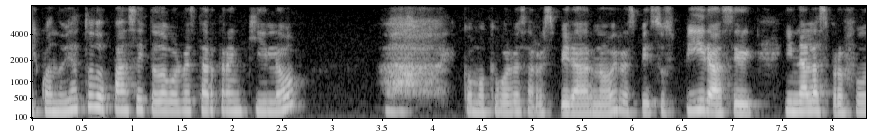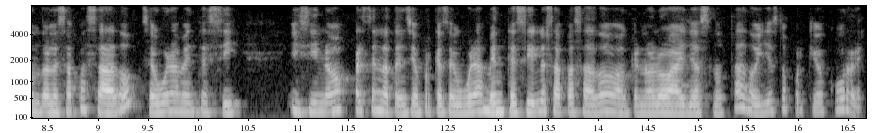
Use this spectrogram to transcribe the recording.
Y cuando ya todo pasa y todo vuelve a estar tranquilo, como que vuelves a respirar, ¿no? Y suspiras y inhalas profundo. ¿Les ha pasado? Seguramente sí. Y si no, presten atención porque seguramente sí les ha pasado, aunque no lo hayas notado. ¿Y esto por qué ocurre?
